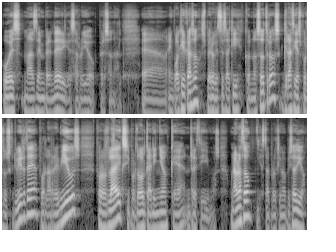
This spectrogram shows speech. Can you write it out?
o es más de emprender y desarrollo personal. Eh, en cualquier caso, espero que estés aquí con nosotros, gracias por suscribirte, por las reviews, por los likes y por todo el cariño que recibimos. Un abrazo y hasta el próximo episodio.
